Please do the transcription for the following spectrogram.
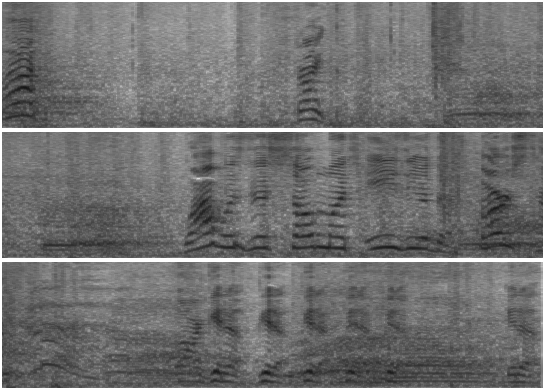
Ah! Strike. Why was this so much easier the first time? Bar, get up, get up, get up, get up, get up. Get up.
